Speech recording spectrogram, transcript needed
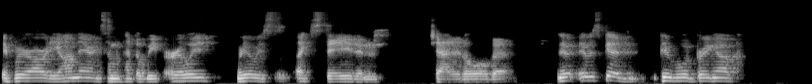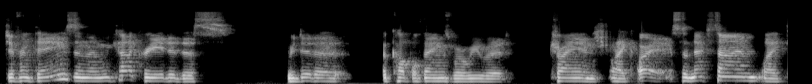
if we were already on there and someone had to leave early, we always like stayed and chatted a little bit. It, it was good. People would bring up different things, and then we kind of created this. We did a a couple things where we would try and like, all right, so next time, like,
